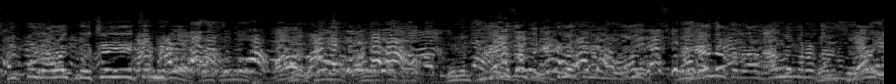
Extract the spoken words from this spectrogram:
స్లిప్పులు రావా ఇప్పుడు వచ్చాయి ఇచ్చారు మీకు. ఏం చేస్తారా? రాంగమ్మ రాస్తాను వాళ్ళకి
